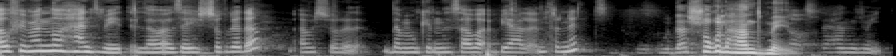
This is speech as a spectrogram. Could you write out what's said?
أو في منه handmade اللي هو زي الشغل ده. أو الشغل ده. ده ممكن نسوق بيه على الإنترنت. وده شغل handmade ده handmade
